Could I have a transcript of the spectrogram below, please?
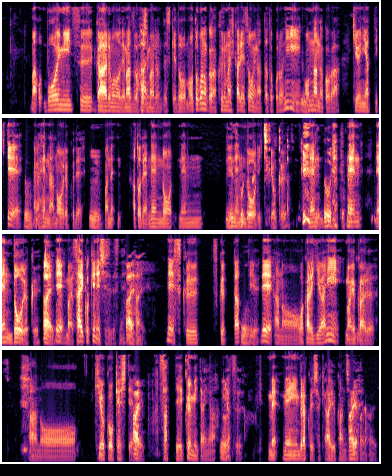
まあ、ボーイミーツガールものでまずは始まるんですけど、まあ、男の子が車ひかれそうになったところに、うん女の子が急にやってきて、うんなんか変な能力で、うん。まあね、後で念能、念、念念動力？念、動力。念、念動力はい。で、まあ、サイコキネシスですね。はいはい。で、救う、救ったっていう。で、あのー、別れ際に、まあ、よくある、あのー、記憶を消してはい。去っていくみたいなやつ。メメインブラックでしたっけ？ああいう感じで。はいはいはい。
